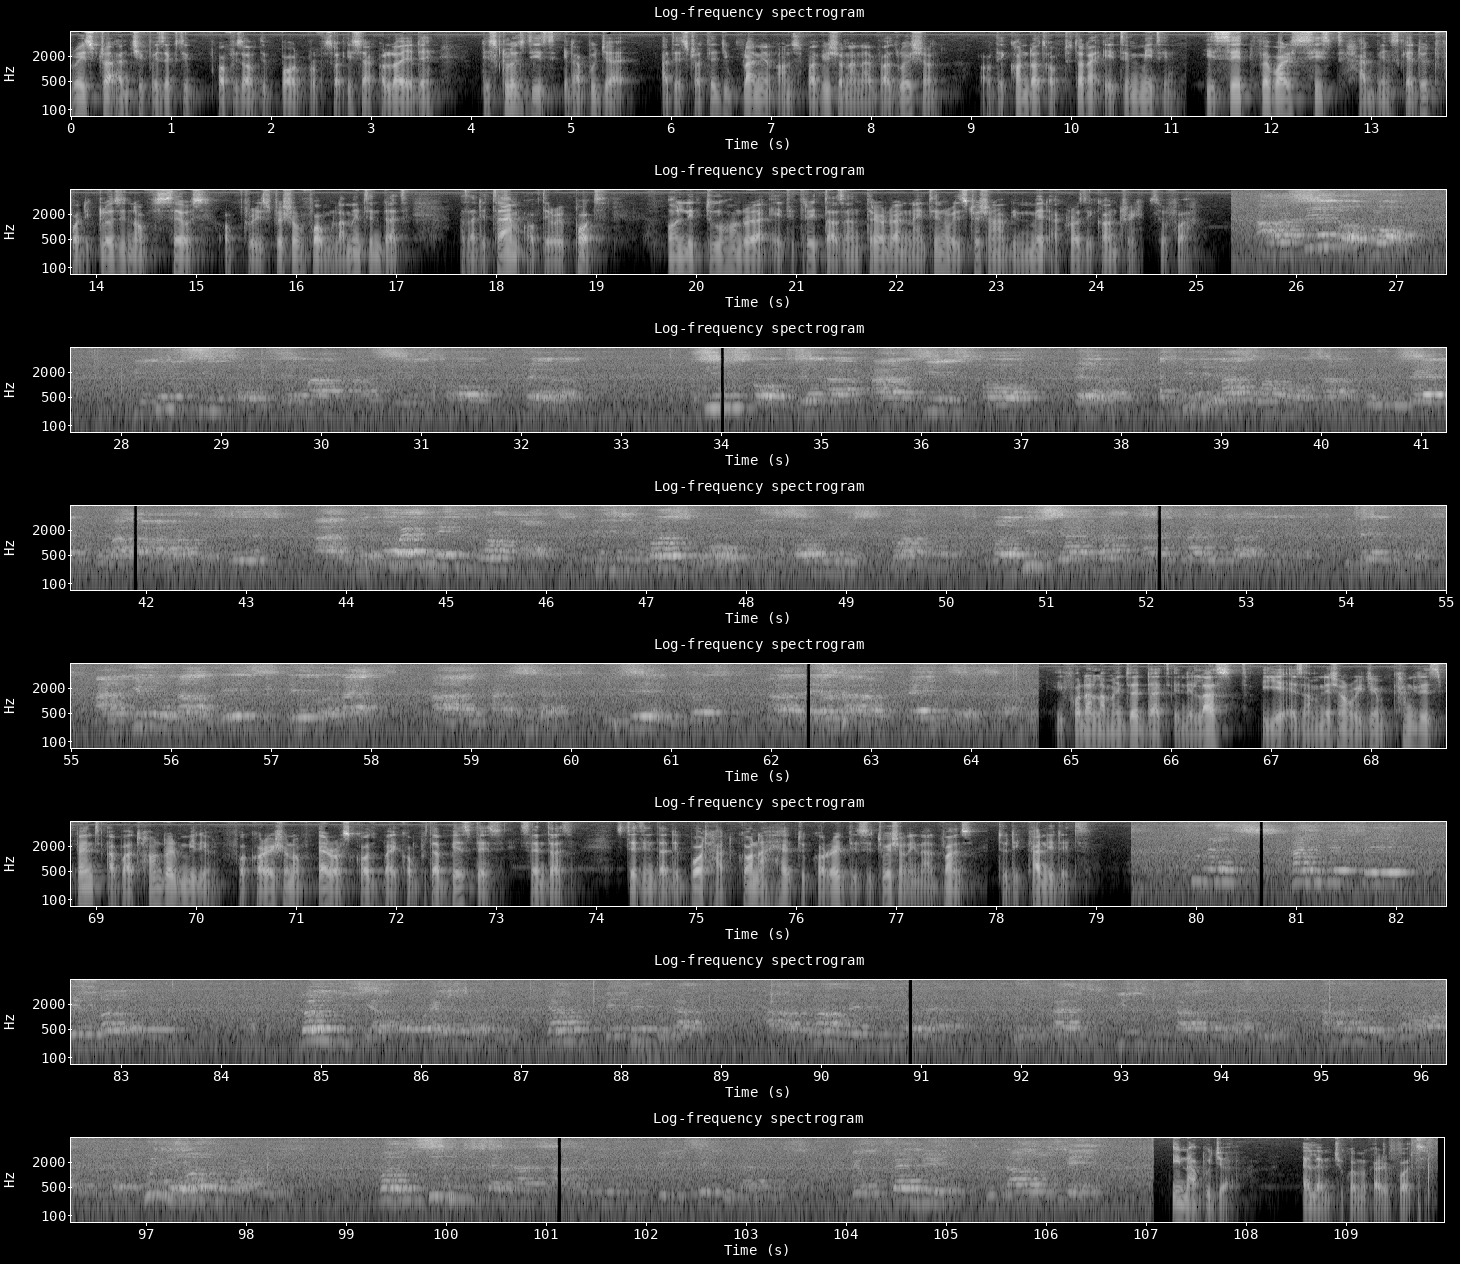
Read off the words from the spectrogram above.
Registrar and Chief Executive Officer of the board, Professor Ishaq Oloyede, disclosed this in Abuja at a strategic planning on supervision and evaluation of the conduct of 2018 meeting. He said February 6th had been scheduled for the closing of sales of the registration form, lamenting that as at the time of the report, only 283,319 registrations have been made across the country so far. Our of form between 6th of December and 6th of February. 6th of December and 6th of February. Within the last one month now, we will sell over around the states. And, you know, so when we make it one month, it is because you know it is always one month. But this year, that is satisfied with what we further lamented that in the last year examination regime, candidates spent about 100 million for correction of errors caused by computer-based test centers, stating that the board had gone ahead to correct the situation in advance to the candidates. Students, candidates a lot of. During this year, for correction of they to about 100 million naira in totality. These 2,000 In Abuja, LM Chukwemeka reports.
